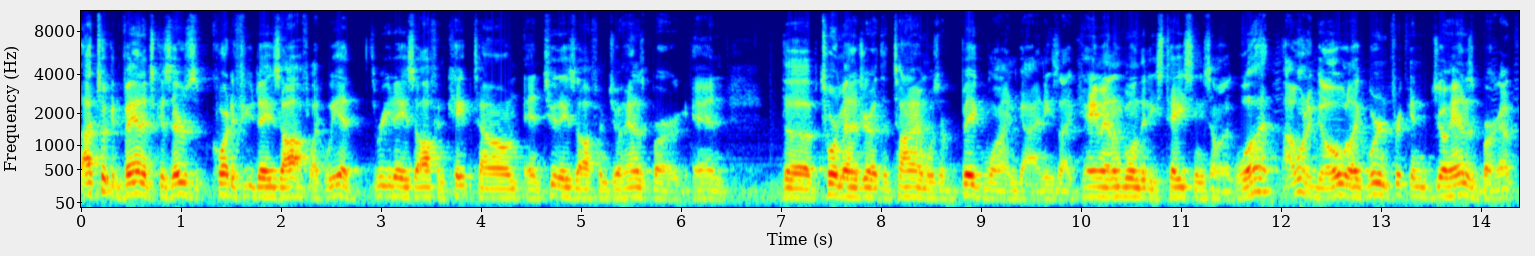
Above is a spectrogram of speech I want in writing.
I took advantage because there's quite a few days off. Like we had three days off in Cape Town and two days off in Johannesburg, and the tour manager at the time was a big wine guy, and he's like, "Hey man, I'm going to these tastings." I'm like, "What? I want to go! Like we're in freaking Johannesburg. I'm,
